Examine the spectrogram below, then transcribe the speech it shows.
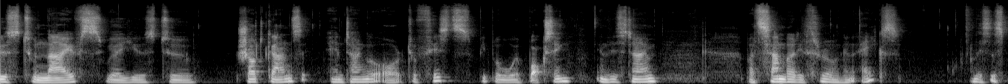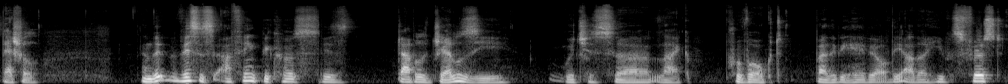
used to knives, we are used to shotguns in tango or to fists. People were boxing in this time. But somebody throwing an axe, this is special. And th this is, I think, because this double jealousy which is uh, like provoked by the behavior of the other. He was first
